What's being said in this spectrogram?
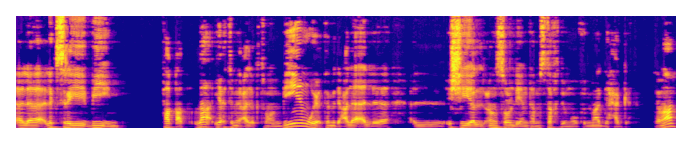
ال X-ray beam فقط لا يعتمد على ال electron beam ويعتمد على الشيء العنصر اللي أنت مستخدمه في المادة حقك تمام؟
